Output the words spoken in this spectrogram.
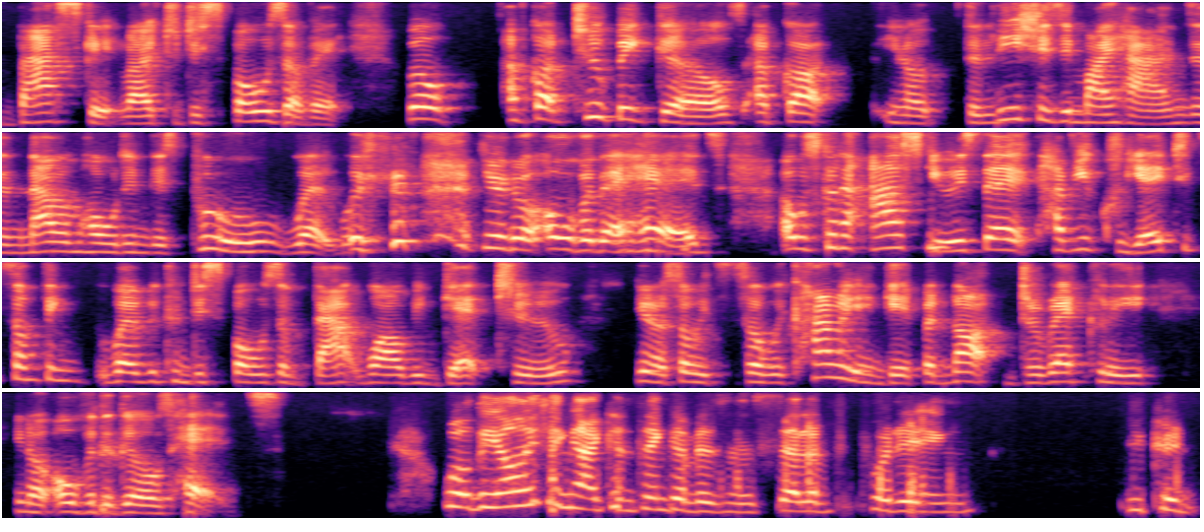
basket, right, to dispose of it. Well, I've got two big girls. I've got you know the leashes in my hands and now i'm holding this poo where, you know over their heads i was going to ask you is there have you created something where we can dispose of that while we get to you know so it's so we're carrying it but not directly you know over the girls heads well the only thing i can think of is instead of putting you could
